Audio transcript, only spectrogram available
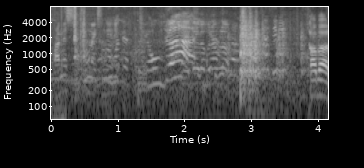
Panis naik sendiri. Ya udah. Sabar.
